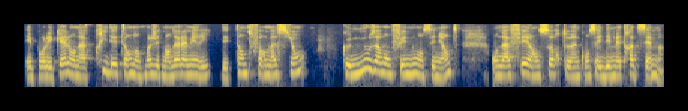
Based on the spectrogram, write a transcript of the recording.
et pour lesquels on a pris des temps. Donc moi, j'ai demandé à la mairie des temps de formation que nous avons fait, nous, enseignantes. On a fait en sorte un conseil des maîtres ADSEM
